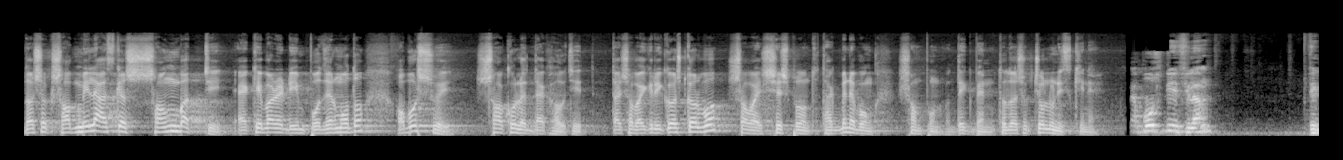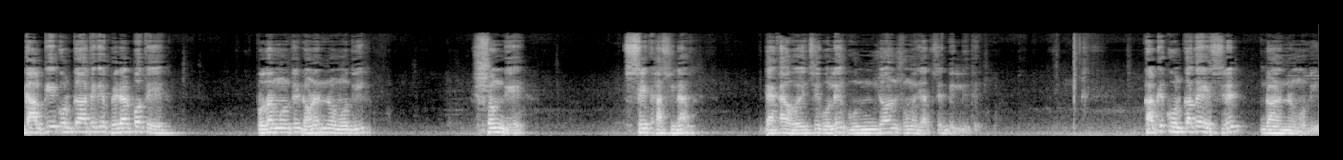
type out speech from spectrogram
দর্শক, সব মিলে আজকের সংবাদটি একেবারে ডিম পোজের মতো। অবশ্যই সকলের দেখা উচিত। তাই সবাইকে রিকোয়েস্ট করব, সবাই শেষ পর্যন্ত থাকবেন এবং সম্পূর্ণ দেখবেন। তো দর্শক, চলুন স্ক্রিনে। পোস্ট দিয়েছিলাম যে কালকে কলকাতা থেকে ফেরার পথে প্রধানমন্ত্রী নরেন্দ্র মোদী সঙ্গে শেখ হাসিনা দেখা হয়েছে বলে গুঞ্জন শোনা যাচ্ছে দিল্লিতে। কালকে কলকাতায় এসেছিলেন নরেন্দ্র মোদী।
